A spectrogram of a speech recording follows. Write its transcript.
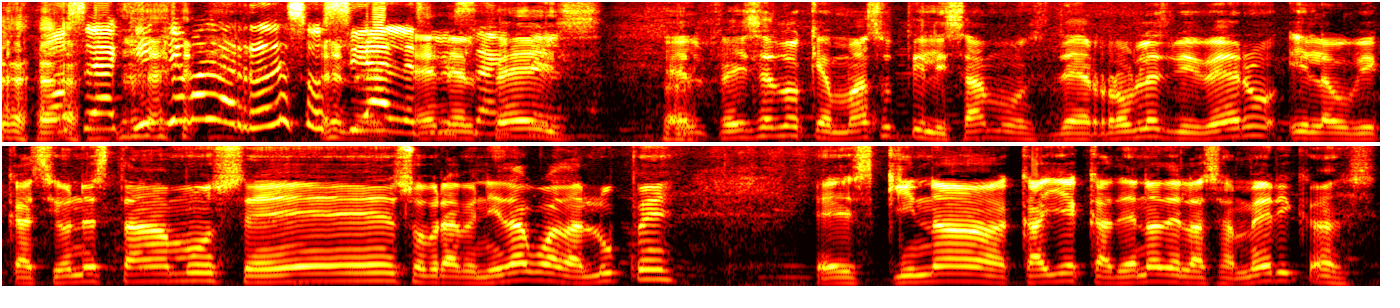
O sea, aquí lleva las redes sociales, en, el Ángel. Face. El Face es lo que más utilizamos, de Robles Vivero y la ubicación estamos en, sobre Avenida Guadalupe, esquina calle Cadena de las Américas,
